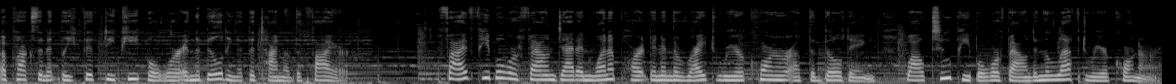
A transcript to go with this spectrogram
Approximately 50 people were in the building at the time of the fire. Five people were found dead in one apartment in the right rear corner of the building, while two people were found in the left rear corner.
